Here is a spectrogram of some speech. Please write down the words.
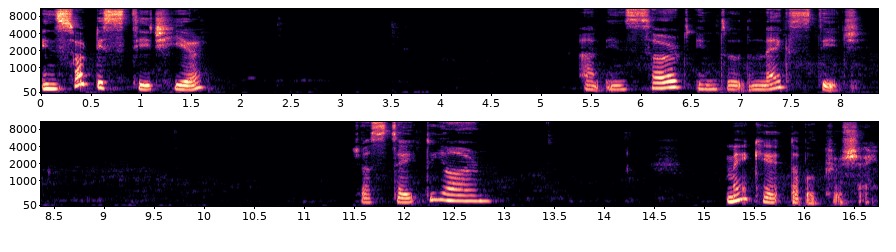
insert this stitch here and insert into the next stitch. Just take the yarn. Make a double crochet.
